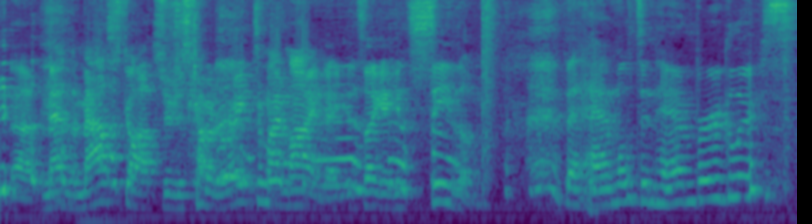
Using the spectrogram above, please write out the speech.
Uh, man, the mascots are just coming right to my mind. It's like I can see them. the Hamilton Hamburglers.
